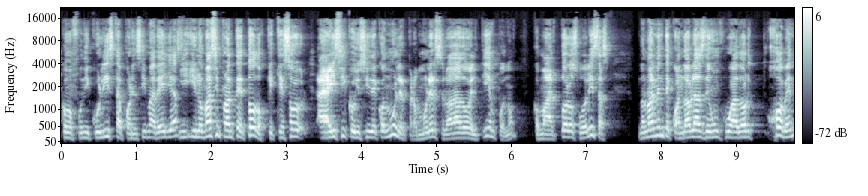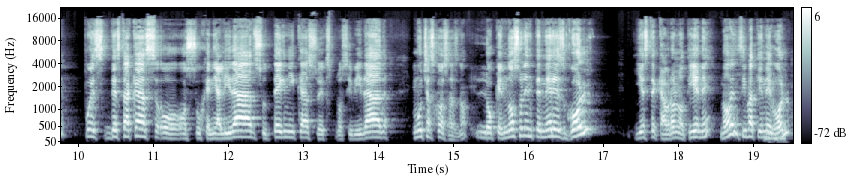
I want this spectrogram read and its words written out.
como funiculista, por encima de ellas. Y, lo más importante de todo, que, que, eso ahí sí coincide con Müller, pero Müller se lo ha dado el tiempo, ¿no? Como a todos los futbolistas. Normalmente cuando hablas de un jugador joven, pues destacas o, su genialidad, su técnica, su explosividad, muchas cosas, ¿no? Lo que no suelen tener es gol, y este cabrón lo tiene, ¿no? Encima tiene gol.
